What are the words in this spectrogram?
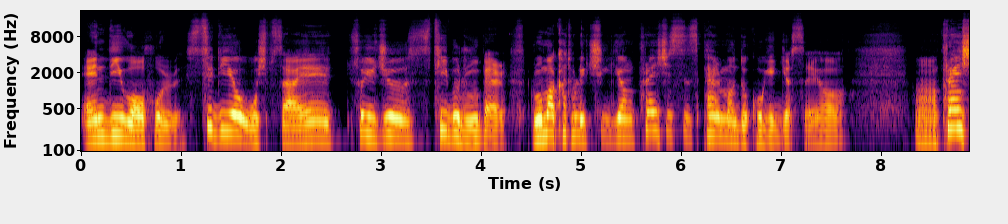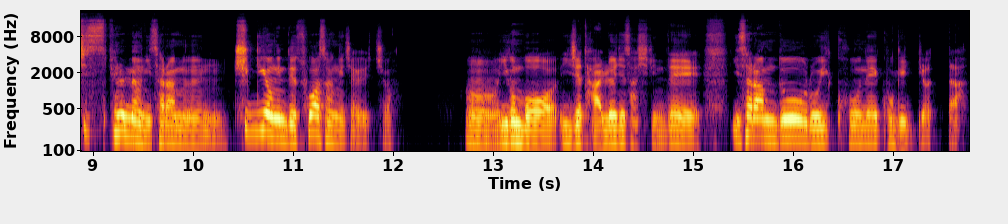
앤디 워홀, 스튜디오 54의 소유주 스티브 루벨, 로마 카톨릭 추기경 프랜시스 스펠먼도 고객이었어요. 어, 프랜시스 스펠먼 이 사람은 추기경인데 소아성애자였죠. 어, 이건 뭐 이제 다 알려진 사실인데 이 사람도 로이콘의 고객이었다.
